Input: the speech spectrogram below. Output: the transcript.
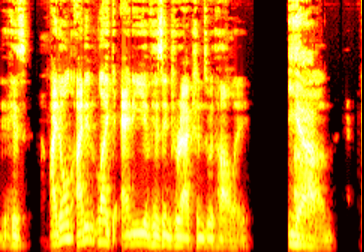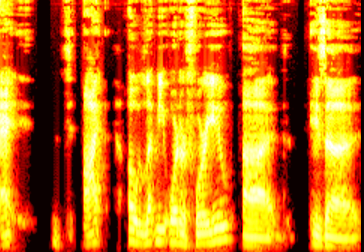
his. I don't. I didn't like any of his interactions with Holly. Yeah. Um, I oh, let me order for you. Uh, is a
